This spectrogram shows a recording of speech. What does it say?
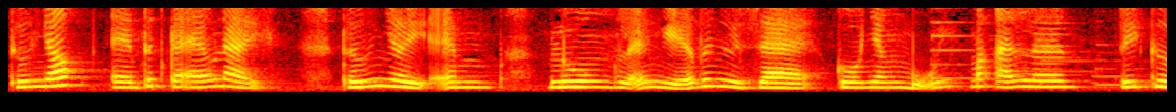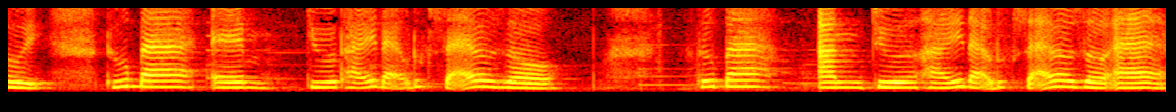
Thứ nhất, em thích cái áo này. Thứ nhì, em luôn lễ nghĩa với người già. Cô nhăn mũi, mắt ánh lên, ý cười. Thứ ba, em chưa thấy đạo đức xã bao giờ. Thứ ba, anh chưa thấy đạo đức xã bao giờ à.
